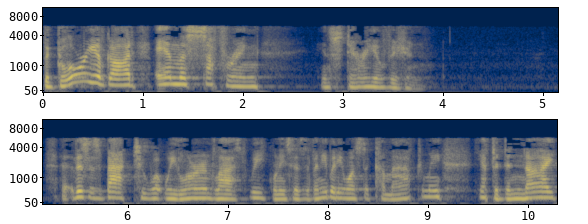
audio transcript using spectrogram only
the glory of God and the suffering in stereo vision. This is back to what we learned last week when he says, if anybody wants to come after me, you have to deny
